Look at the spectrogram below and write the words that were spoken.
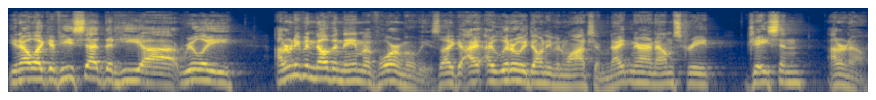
You know, like if he said that he uh, really, I don't even know the name of horror movies. Like I, I literally don't even watch them. Nightmare on Elm Street, Jason, I don't know.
